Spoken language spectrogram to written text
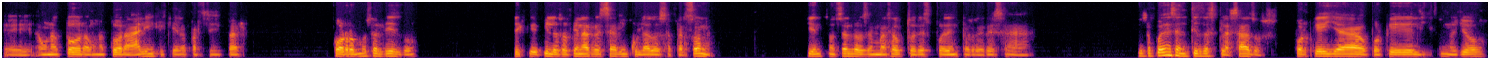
eh, a un autor, a una autora, a alguien que quiera participar, corremos el riesgo de que filosofía en la red sea vinculado a esa persona. Y entonces los demás autores pueden perder esa, pues, se pueden sentir desplazados, porque ella o porque él, no yo.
